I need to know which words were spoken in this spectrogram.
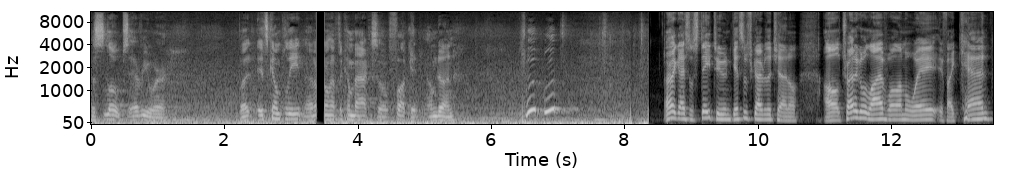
The slopes everywhere. But it's complete I don't have to come back so fuck it I'm done. Whoop whoop all right, guys, so stay tuned. Get subscribed to the channel. I'll try to go live while I'm away if I can,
